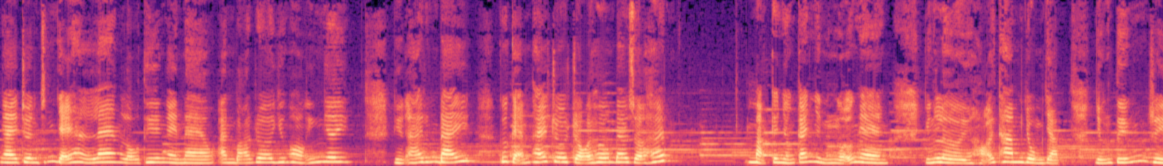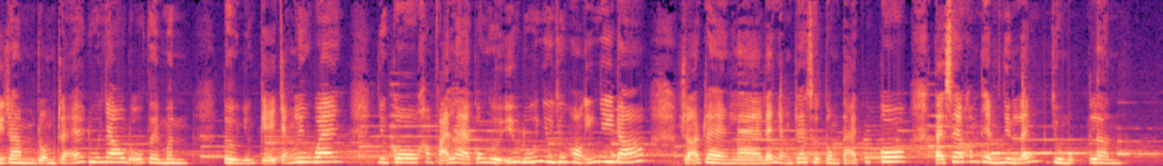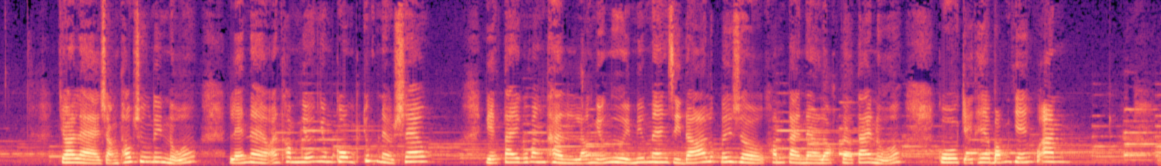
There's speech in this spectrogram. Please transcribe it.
ngay trên chính dãy hành lang lộ thiên ngày nào anh bỏ rơi Dương Hòn Yến Nhi. Nghiền ái đứng đấy, cứ cảm thấy trơ trội hơn bao giờ hết. Mặc cho những cái nhìn ngỡ ngàng, những lời hỏi thăm dồn dập, những tiếng rì rầm rộn rã đua nhau đổ về mình, từ những kẻ chẳng liên quan. Nhưng cô không phải là con người yếu đuối như Dương Hòn Yến Nhi đó. Rõ ràng là đã nhận ra sự tồn tại của cô, tại sao không thèm nhìn lấy dù một lần. Cho là giận thấu xương đi nữa. Lẽ nào anh không nhớ nhung cô một chút nào sao? Gạt tay của Văn Thành lẫn những người miên man gì đó lúc bấy giờ không tài nào lọt vào tay nữa. Cô chạy theo bóng dáng của anh.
